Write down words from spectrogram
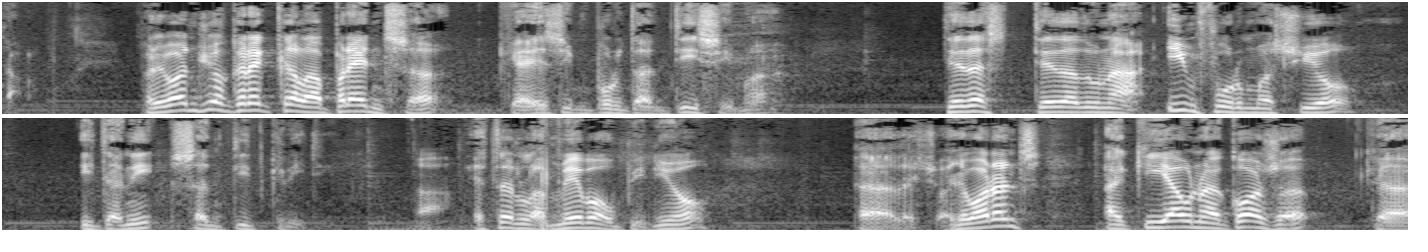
tal. Però llavors jo crec que la premsa, que és importantíssima, té de, té de donar informació i tenir sentit crític. Ah. Aquesta és la meva opinió eh, d'això. Llavors, aquí hi ha una cosa que,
